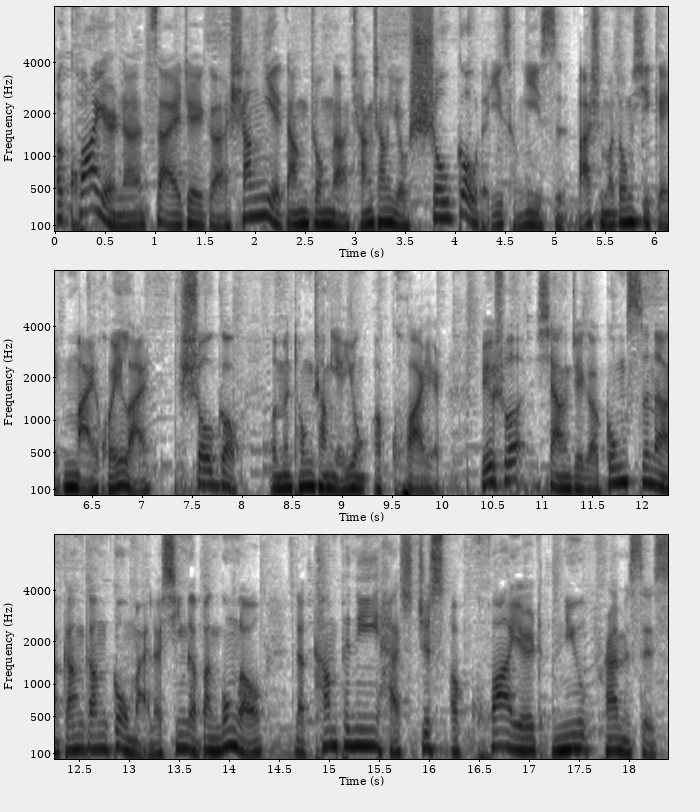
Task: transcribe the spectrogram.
Acquire 呢，在这个商业当中呢，常常有收购的一层意思，把什么东西给买回来，收购。 我们通常也用 acquire。比如说，像这个公司呢，刚刚购买了新的办公楼。The company has just acquired new premises.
